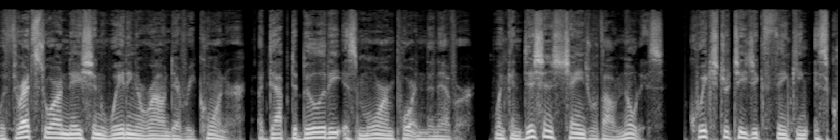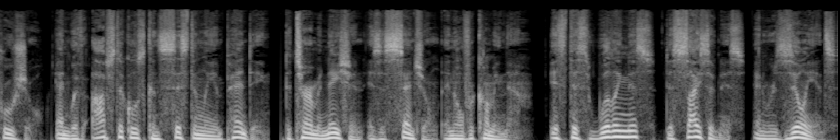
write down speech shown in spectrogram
With threats to our nation waiting around every corner, adaptability is more important than ever. When conditions change without notice, Quick strategic thinking is crucial, and with obstacles consistently impending, determination is essential in overcoming them. It's this willingness, decisiveness, and resilience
